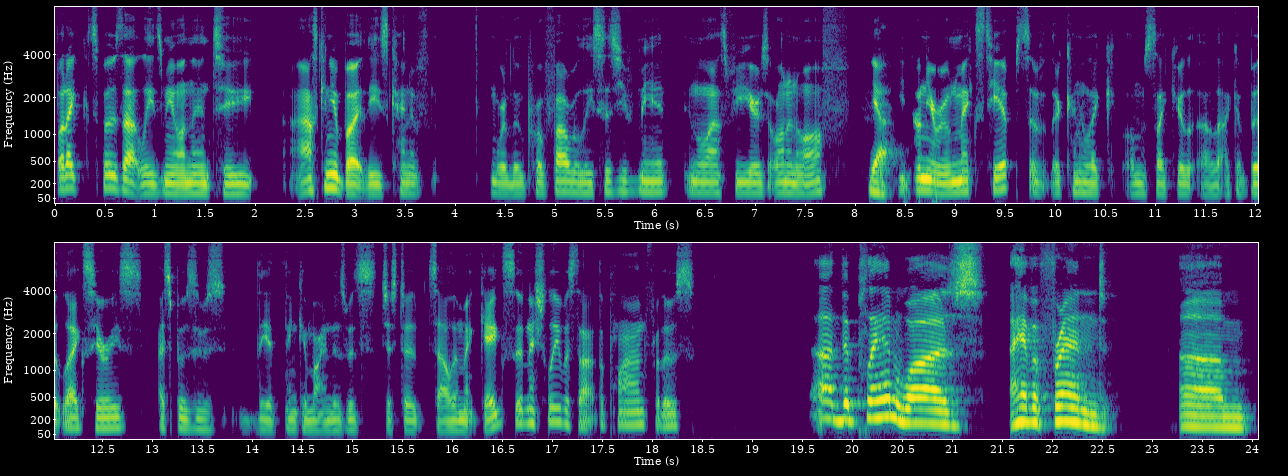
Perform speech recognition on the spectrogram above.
but I suppose that leads me on then to asking you about these kind of more low profile releases you've made in the last few years on and off. Yeah. You've done your own mixtapes of they're kind of like almost like your uh, like a bootleg series. I suppose there was the thinking behind those was just to sell them at gigs initially. Was that the plan for those? Uh, the plan was I have a friend um,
